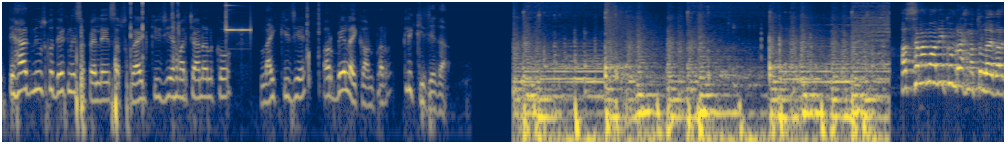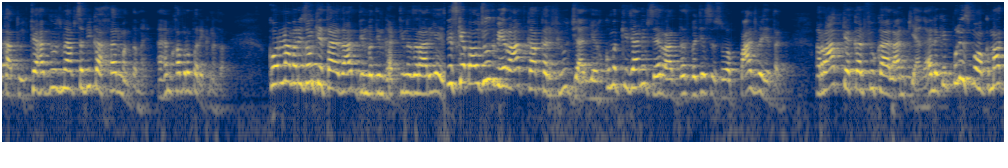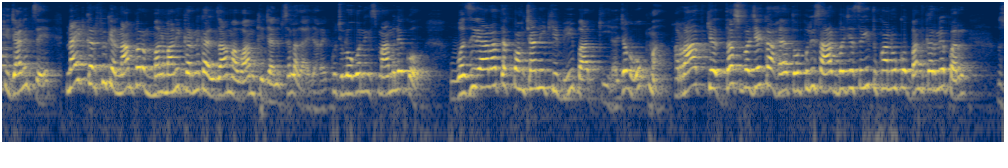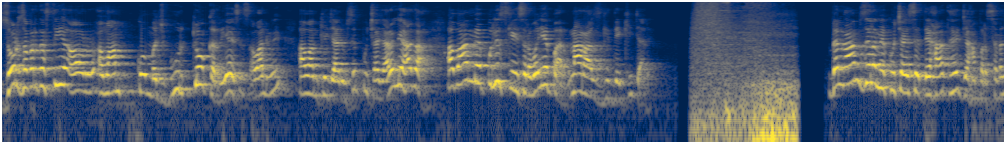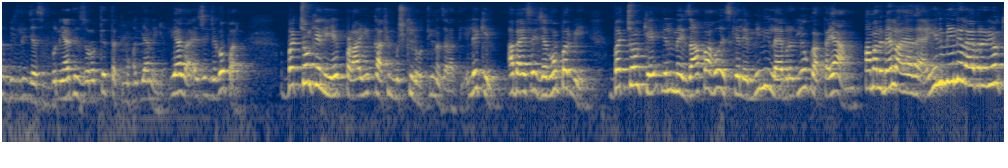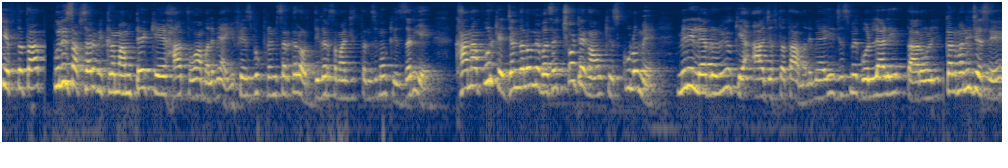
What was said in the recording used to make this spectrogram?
इतिहाद news को देखने से पहले सब्सक्राइब कीजिए हमारे चैनल को, लाइक कीजिए और बेल आइकॉन पर क्लिक कीजिएगा। अस्सलाम वालेकुम रहमतुल्लाहि वबरकातुहू। इतिहाद न्यूज़ में आप सभी का खैर मकदम है। अहम खबरों पर एक नज़र। कोरोना मरीजों की तादाद दिन ब दिन घटती नज़र आ रही है। इसके बावजूद भी रात का कर्फ्यू जारी है। हुकूमत की जानिब से रात 10 बजे से सुबह 5 बजे तक रात के कर्फ्यू का ऐलान किया गया, लेकिन पुलिस महकमा की जानिब से नाइट कर्फ्यू के नाम पर मनमानी करने का इल्ज़ाम आवाम की जानिब से लगाया जा रहा है। कुछ लोगों ने इस मामले को वज़ीर आला तक पहुँचाने की भी बात की है। जब हुक्म रात के 10 बजे का है तो पुलिस 8 बजे से ही दुकानों को बंद करने पर ज़ोर ज़बरदस्ती और आवाम को मजबूर क्यों कर रही है, ऐसे सवाल भी आवाम की जानब से पूछा जा रहा है। लिहाजा आवाम में पुलिस के इस रवैये पर नाराज़गी देखी जा रही बेलगाम ज़िले में कुछ ऐसे देहात है जहाँ पर सड़क, बिजली जैसे बुनियादी जरूरतें तक मुहैया नहीं है। लिहाजा ऐसी जगहों पर बच्चों के लिए पढ़ाई काफ़ी मुश्किल होती नज़र आती है। लेकिन अब ऐसे जगहों पर भी बच्चों के इल्म में इजाफा हो, इसके लिए मिनी लाइब्रेरियों का कयाम अमल में लाया गया इन मिनी लाइब्रेरियों की अफ्ताह पुलिस अफसर विक्रम आमटे के हाथों अमल में आई। फेसबुक फ्रेंड सर्कल और दिगर समाजी तंजीमों के ज़रिए खानापुर के जंगलों में बसे छोटे गाँव के स्कूलों में मिनी लाइब्रेरियों की आज अफ्ताह अमल में आई, जिसमें गोल्याड़ी तारोड़ी, कलमनी जैसे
